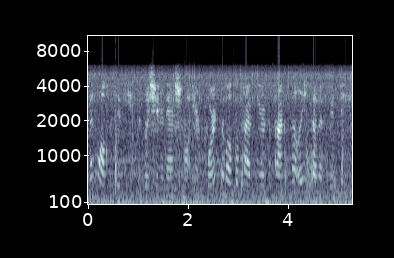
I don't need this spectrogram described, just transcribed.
gentlemen, welcome to the East Bush International Airport. The local time here is approximately 7.15.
